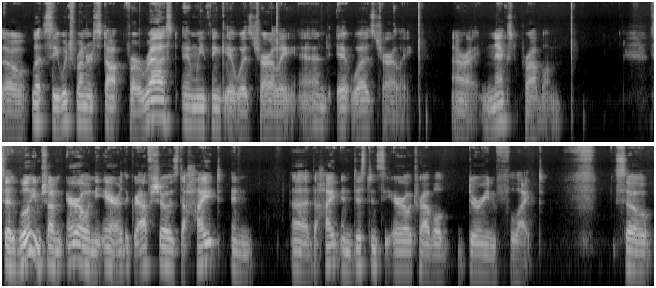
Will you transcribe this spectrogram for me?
So let's see which runner stopped for a rest, and we think it was Charlie, and it was Charlie. All right, next problem. It says William shot an arrow in the air. The graph shows the height and uh, the height and distance the arrow traveled during flight. So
